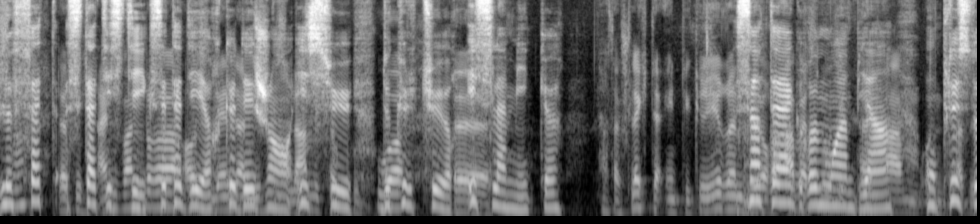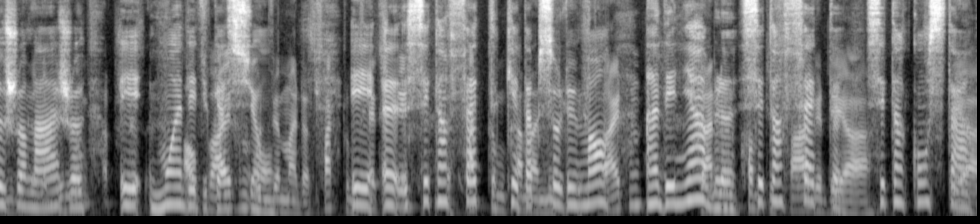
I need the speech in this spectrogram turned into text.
le fait statistique, c'est-à-dire que des gens issus de cultures islamiques s'intègrent moins bien, ont plus de chômage et moins d'éducation. Et euh, c'est un fait qui est absolument indéniable, c'est un fait, c'est un constat.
